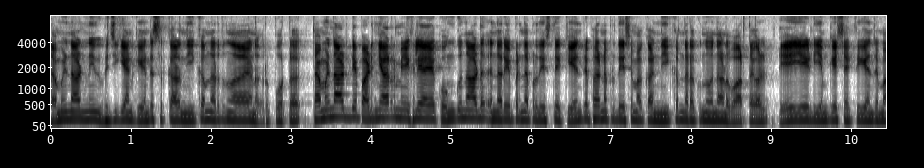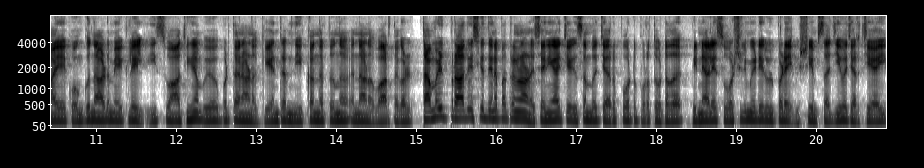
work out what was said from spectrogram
തമിഴ്നാടിനെ വിഭജിക്കാൻ കേന്ദ്ര സർക്കാർ നീക്കം നടത്തുന്നതായാണ് റിപ്പോർട്ട്. തമിഴ്നാടിന്റെ പടിഞ്ഞാറൻ മേഖലയായ കൊങ്കുനാട് എന്നറിയപ്പെടുന്ന പ്രദേശത്തെ കേന്ദ്രഭരണ പ്രദേശമാക്കാൻ നീക്കം നടക്കുന്നുവെന്നാണ് വാർത്തകൾ. A A D M K ശക്തി കേന്ദ്രമായ കൊങ്കുനാട് മേഖലയിൽ ഈ സ്വാധീനം ഉപയോഗപ്പെടുത്താനാണ് കേന്ദ്രം നീക്കം നടത്തുന്നത് എന്നാണ് വാർത്തകൾ. തമിഴ് പ്രാദേശിക ദിനപത്രങ്ങളാണ് ശനിയാഴ്ച ഇത് സംബന്ധിച്ച റിപ്പോർട്ട് പുറത്തുവിട്ടത്. പിന്നാലെ സോഷ്യൽ മീഡിയയിൽ ഉൾപ്പെടെ വിഷയം സജീവ ചർച്ചയായി.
